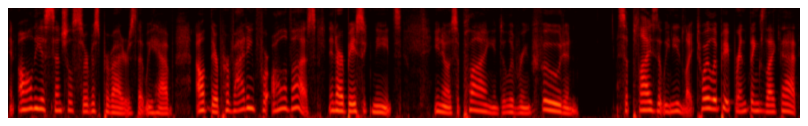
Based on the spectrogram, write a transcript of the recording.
and all the essential service providers that we have out there providing for all of us in our basic needs. You know, supplying and delivering food and supplies that we need, like toilet paper and things like that.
